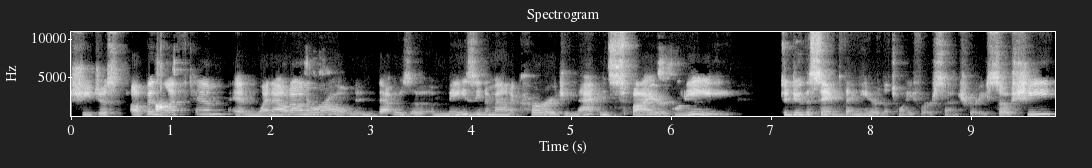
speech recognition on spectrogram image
she just up and left him and went out on her own. And that was an amazing amount of courage. And that inspired me to do the same thing here in the 21st century. So she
